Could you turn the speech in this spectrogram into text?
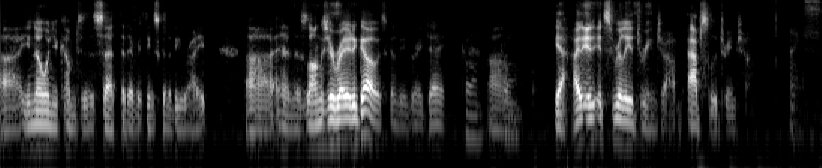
Uh, you know when you come to the set that everything's going to be right, uh, and as long as you're ready to go, it's going to be a great day. Cool. Um, cool. Yeah, I, it, it's really a dream job. Absolute dream job. Nice.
